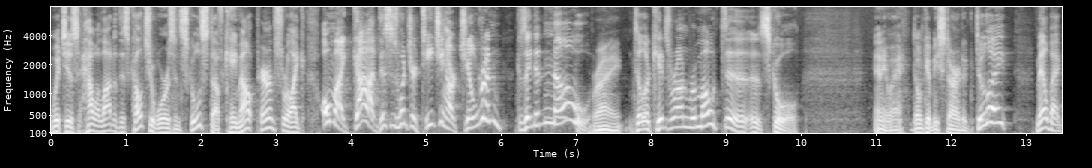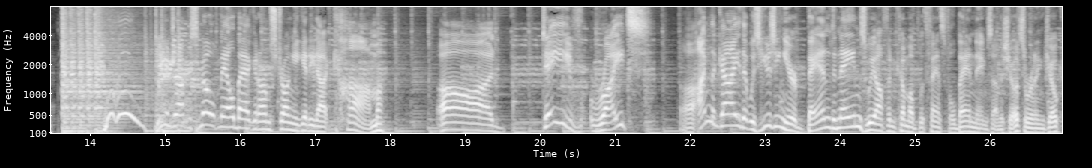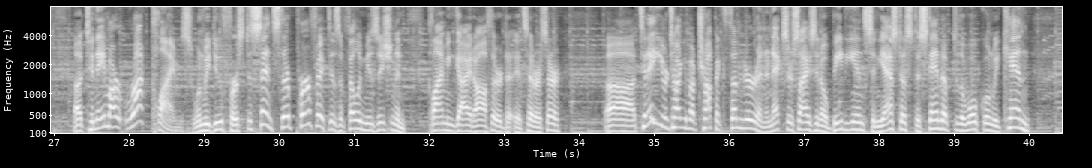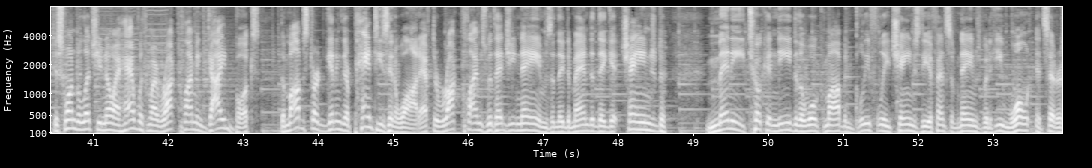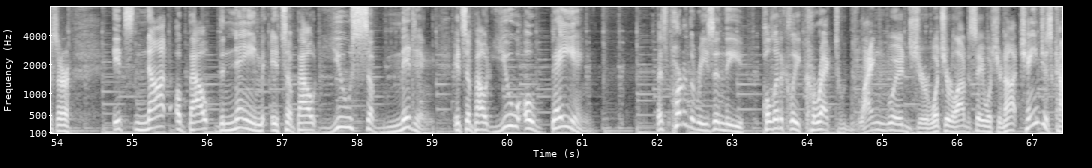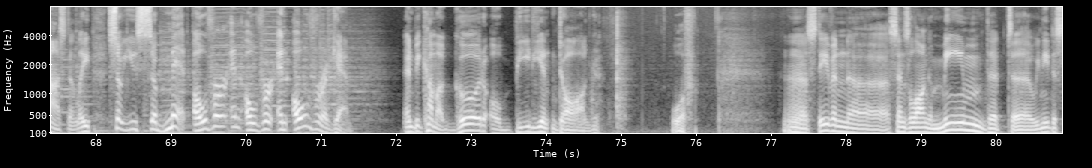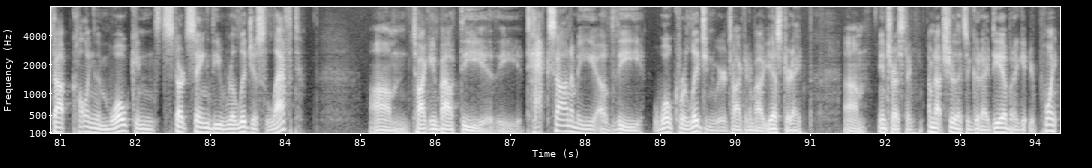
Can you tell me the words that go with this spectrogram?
which is how a lot of this culture wars and school stuff came out. Parents were like, oh my God, this is what you're teaching our children? Because they didn't know Right. until their kids were on remote uh, uh, school. Anyway, don't get me started. Too late. Mailbag. Woohoo! You can drop us a note, mailbag at armstrongandgetty.com. Uh, Dave writes, uh, I'm the guy that was using your band names. We often come up with fanciful band names on the show. It's a running joke. Uh, to name our rock climbs when we do first descents. They're perfect as a fellow musician and climbing guide, author, et cetera, et cetera. Uh, today you were talking about Tropic Thunder and an exercise in obedience, and you asked us to stand up to the woke when we can. Just wanted to let you know I have with my rock climbing guidebooks. The mob started getting their panties in a wad after rock climbs with edgy names, and they demanded they get changed. Many took a knee to the woke mob and gleefully changed the offensive names, but he won't, etc., etc. It's not about the name, it's about you submitting, it's about you obeying. That's part of the reason the politically correct language or what you're allowed to say, what you're not, changes constantly. So you submit over and over and over again and become a good, obedient dog. Woof. Uh, Stephen uh, sends along a meme that uh, we need to stop calling them woke and start saying the religious left. Um, talking about the the taxonomy of the woke religion we were talking about yesterday. Um, interesting. I'm not sure that's a good idea, but I get your point.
